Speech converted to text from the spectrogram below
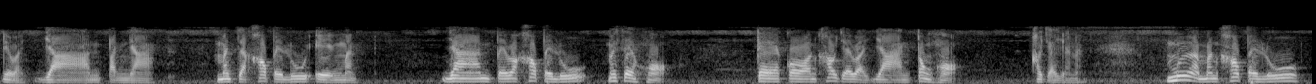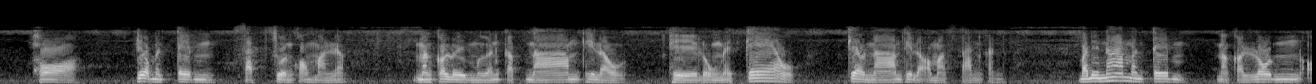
เรียกว่าญาณปัญญา มันจะเข้าไปรู้เองมันญาณแปลว่าเข้าไปรู้ ไม่ใช่เหาะแต่ก่อนเข้าใจว่าญาณต้องเหาะเข้าใจอย่างนั้น เมื่อมันเข้าไปรู้พอเรียกมันเต็มสัดส่วนของมันแล้ว มันก็เลยเหมือนกับน้ำที่เราเทลงในแก้ว แก้วน้ำที่เราเอามาสันกันบัดนี้น้ำมันเต็ม มันก็ล้นอ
